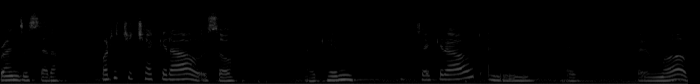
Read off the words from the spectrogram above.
friends said, why don't you check it out? So I came, check it out, and then I fell in love.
